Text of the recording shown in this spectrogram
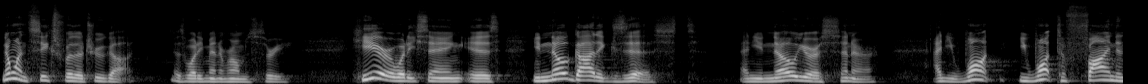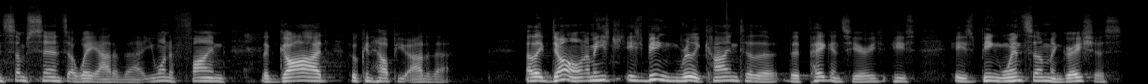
No one seeks for the true God, is what he meant in Romans 3. Here, what he's saying is you know God exists and you know you're a sinner and you want you want to find, in some sense, a way out of that. You want to find the God who can help you out of that. Now, they don't. I mean, he's, he's being really kind to the, the pagans here. He's, he's, he's being winsome and gracious.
